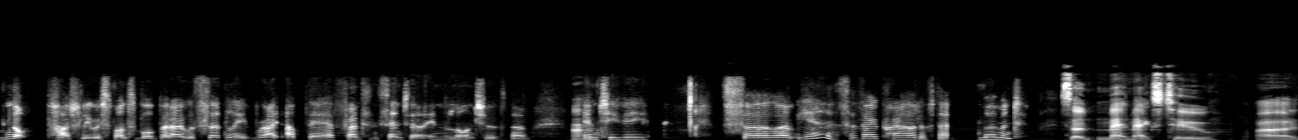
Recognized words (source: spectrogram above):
not partially responsible, but I was certainly right up there, front and center in the launch of um, uh-huh. MTV. So um, yeah, so very proud of that moment. So Mad Max Two. Uh,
